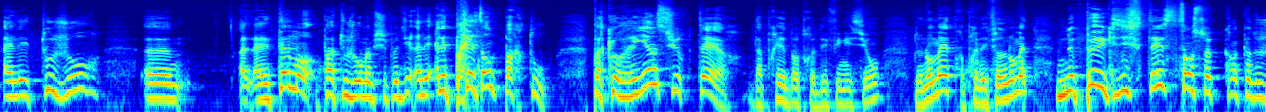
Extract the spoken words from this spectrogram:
elle est toujours, euh, elle est tellement, pas toujours même si je peux dire, elle est présente partout. Parce que rien sur Terre, d'après notre définition de nos maîtres, après la définition de nos maîtres, ne peut exister sans ce qu'Akadosh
